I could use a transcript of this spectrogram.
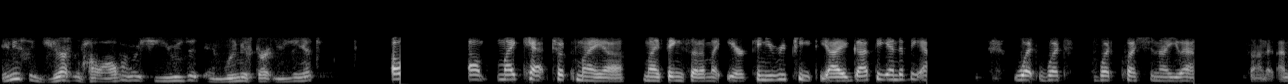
Any suggestion how often we should use it and when to start using it? Um, my cat took my uh, my things out of my ear. Can you repeat? Yeah, I got the end of the. What what what question are you asking on it? I'm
